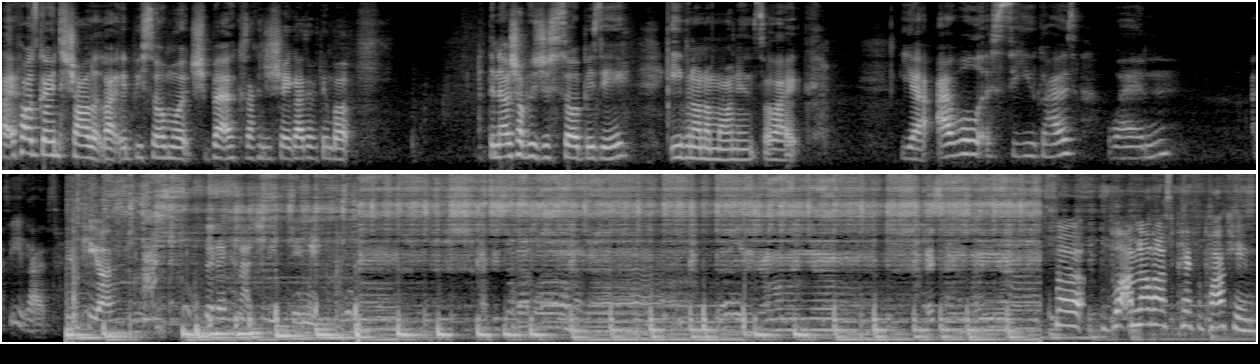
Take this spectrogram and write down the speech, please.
like if i was going to charlotte like it'd be so much better because i can just show you guys everything but the nail shop is just so busy even on a morning so like yeah i will see you guys when i see you guys. Here so they can actually see me so but i'm not gonna pay for parking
